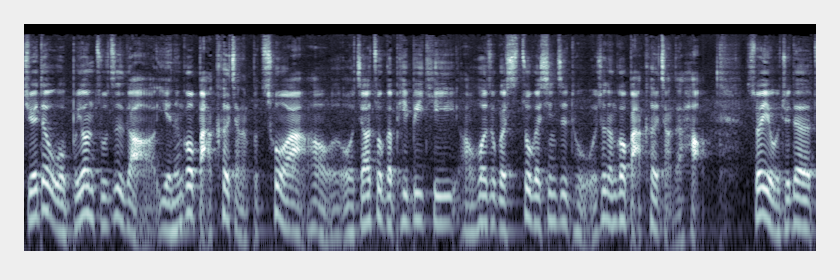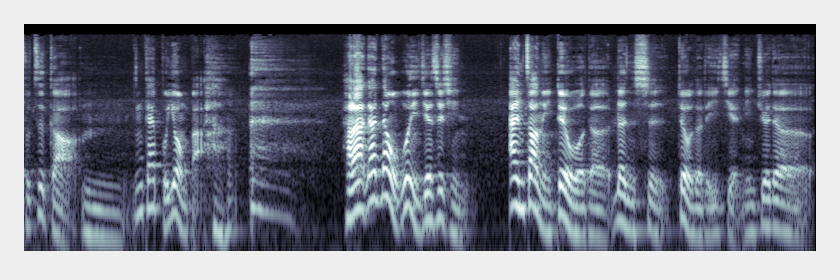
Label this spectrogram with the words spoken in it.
觉得我不用逐字稿也能够把课讲得不错啊，哈，我只要做个 PPT 啊，或做个做个心智图，我就能够把课讲得好，所以我觉得逐字稿，嗯，应该不用吧。”好了，那那我问你一件事情，按照你对我的认识、对我的理解，你觉得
